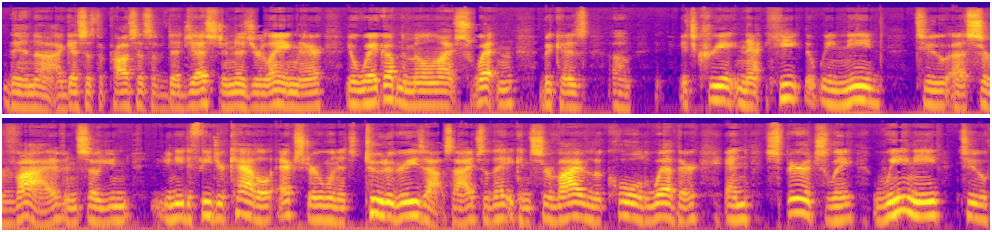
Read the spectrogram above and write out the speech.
then uh, I guess it's the process of digestion as you're laying there. You'll wake up in the middle of the night sweating because um, it's creating that heat that we need to uh, survive, and so you you need to feed your cattle extra when it's two degrees outside, so they can survive the cold weather. And spiritually, we need to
